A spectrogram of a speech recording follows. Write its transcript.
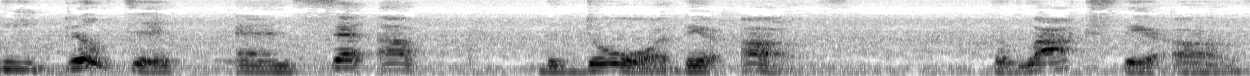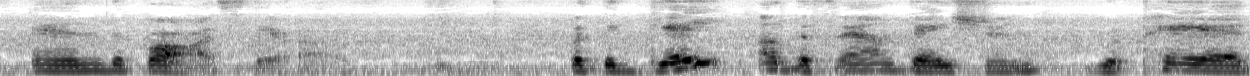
He built it and set up the door thereof, the locks thereof, and the bars thereof. But the gate of the foundation repaired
